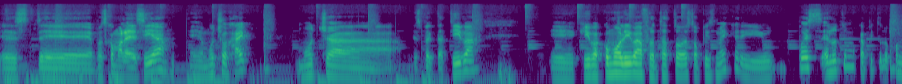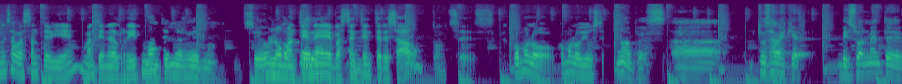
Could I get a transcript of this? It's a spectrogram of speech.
Este, pues como le decía, eh, mucho hype, mucha expectativa. Eh, que iba, cómo le iba a afrontar todo esto a Peacemaker. Y pues el último capítulo comienza bastante bien, mantiene el ritmo. Mantiene el ritmo. Lo mantiene bastante interesado. Entonces, ¿cómo lo, cómo lo vio usted? No, pues ah, tú sabes que visualmente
